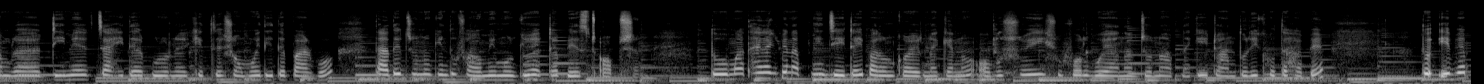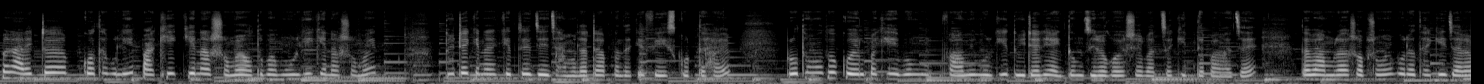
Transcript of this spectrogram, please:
আমরা ডিমের চাহিদার পূরণের ক্ষেত্রে সময় দিতে পারব, তাদের জন্য কিন্তু ফার্মি মুরগিও একটা বেস্ট অপশন তো মাথায় রাখবেন, আপনি যেটাই পালন করেন না কেন, অবশ্যই সুফল বয়ে আনার জন্য আপনাকে একটু আন্তরিক হতে হবে। তো এ ব্যাপারে আরেকটা কথা বলি, পাখি কেনার সময় অথবা মুরগি কেনার সময় দুইটা কেনার ক্ষেত্রে যে ঝামেলাটা আপনাদেরকে ফেস করতে হয়, প্রথমত কোয়েল পাখি এবং ফার্মি মুরগি দুইটারই একদম জিরো বয়সের বাচ্চা কিনতে পাওয়া যায়। তবে আমরা সবসময় বলে থাকি, যারা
